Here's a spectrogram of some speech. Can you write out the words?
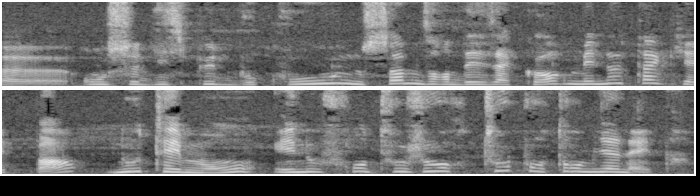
euh, on se dispute beaucoup, nous sommes en désaccord, mais ne t'inquiète pas, nous t'aimons et nous ferons toujours tout pour ton bien-être.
